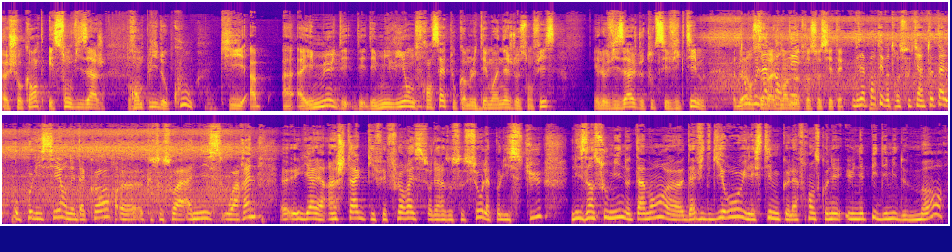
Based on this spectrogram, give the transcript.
euh, choquantes. Et son visage rempli de coups qui a, a- a ému des, des- des millions de Français, tout comme le témoignage de son fils et le visage de toutes ces victimes de l'ensauvagement de notre société. Vous apportez votre soutien total aux policiers, on est d'accord, euh, que ce soit à Nice ou à Rennes. Euh, il y a un hashtag qui fait florès sur les réseaux sociaux, la police tue. Les insoumis, notamment euh, David Guiraud, il estime que la France connaît une épidémie de morts.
